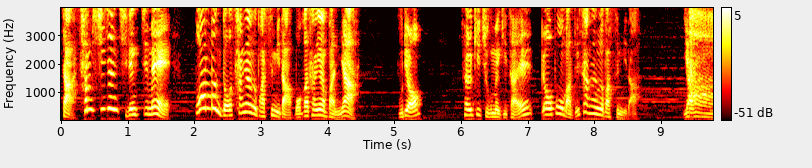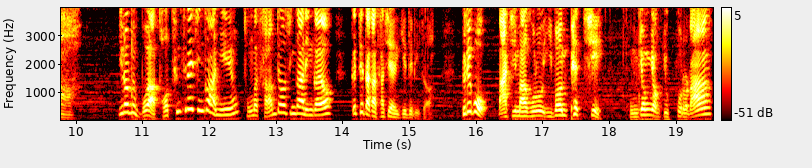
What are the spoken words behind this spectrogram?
자, 3시즌 진행쯤에 또 한 번 더 상향을 받습니다. 뭐가 상향 받냐? 무려 혈기 죽음의 기사에 뼈보막이 상향을 받습니다. 야 이러면 뭐야? 더 튼튼해진 거 아니에요? 정말 사람 되어진 거 아닌가요? 끝에다가 다시 얘기해드리죠. 그리고 마지막으로 이번 패치 공격력 6%랑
